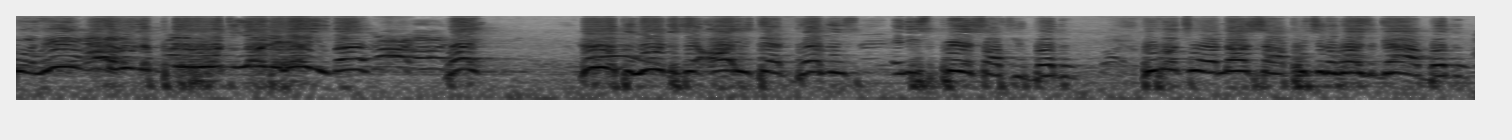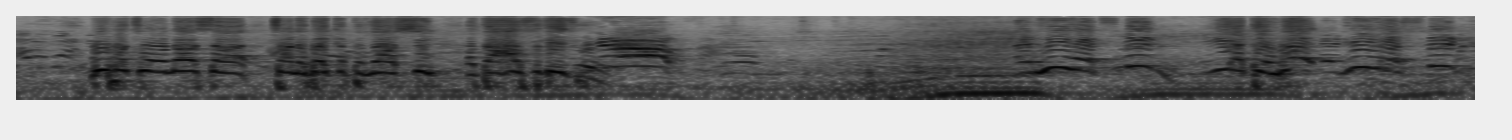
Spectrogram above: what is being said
will heal us. brother, we want the Lord to heal you, man. Right. Right? We want the Lord to get all these damn devils and these spirits off you, brother. We want you on our side preaching the words of God, brother. We want you on our side trying to wake up the lost sheep of the house of Israel. Get out. And he hath smitten. He had to what? And he hath smitten.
